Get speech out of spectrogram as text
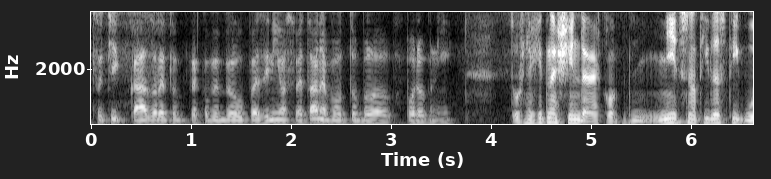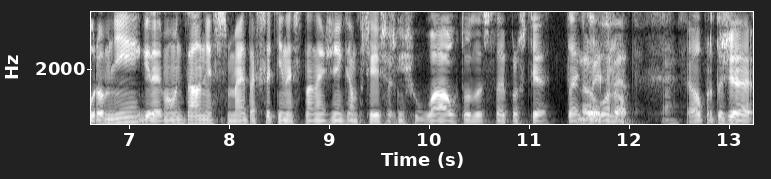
co ti ukázali, to jako by bylo úplně z jiného světa, nebo to bylo podobný? To už nechytneš jinde. Jako nic na téhle úrovni, kde momentálně jsme, tak se ti nestane, že někam přijdeš a řekneš, wow, tohle je prostě, to je Nový to ono. Svět. Jo, protože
